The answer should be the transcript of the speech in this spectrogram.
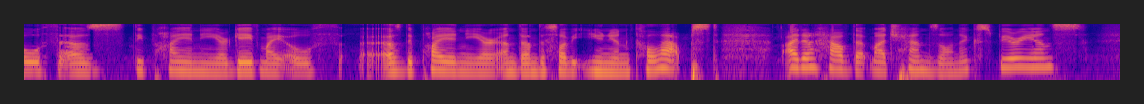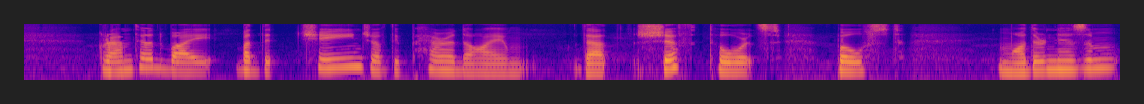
oath as the pioneer, gave my oath as the pioneer, and then the Soviet Union collapsed. I don't have that much hands-on experience, granted, by but the change of the paradigm, that shift towards post-modernism,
